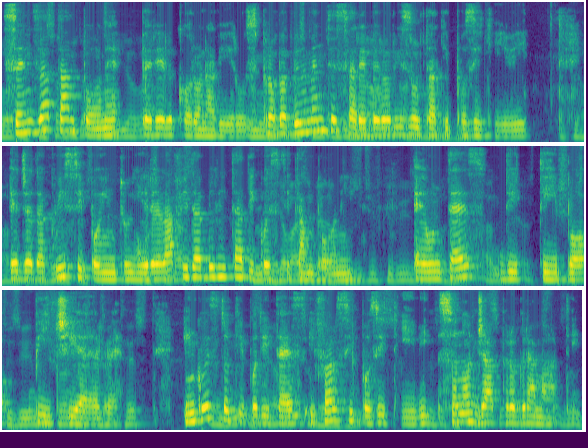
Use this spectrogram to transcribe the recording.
Senza tampone per il coronavirus probabilmente sarebbero risultati positivi. E già da qui si può intuire l'affidabilità di questi tamponi. È un test di tipo PCR. In questo tipo di test i falsi positivi sono già programmati.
